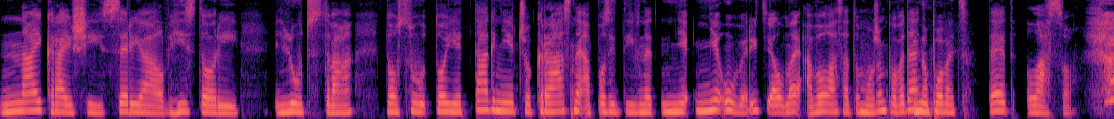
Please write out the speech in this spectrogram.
najkrajší seriál v histórii ľudstva. To, sú, to je tak niečo krásne a pozitívne, ne, neuveriteľné a volá sa to, môžem povedať? No povedz. Ted Lasso.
